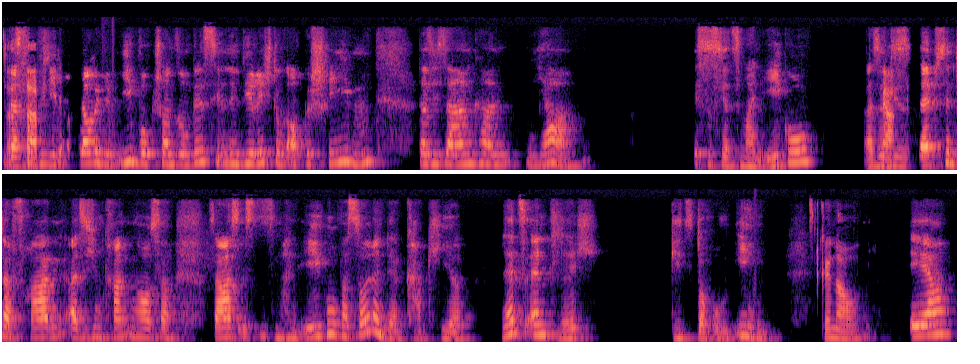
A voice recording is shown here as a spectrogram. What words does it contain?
das, das habe ich, glaube ich, im E-Book schon so ein bisschen in die Richtung auch geschrieben, dass ich sagen kann, ja, ist es jetzt mein Ego? Also ja. dieses Selbsthinterfragen, als ich im Krankenhaus saß, ist es mein Ego? Was soll denn der Kack hier? Letztendlich geht es doch um ihn. Genau. Er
